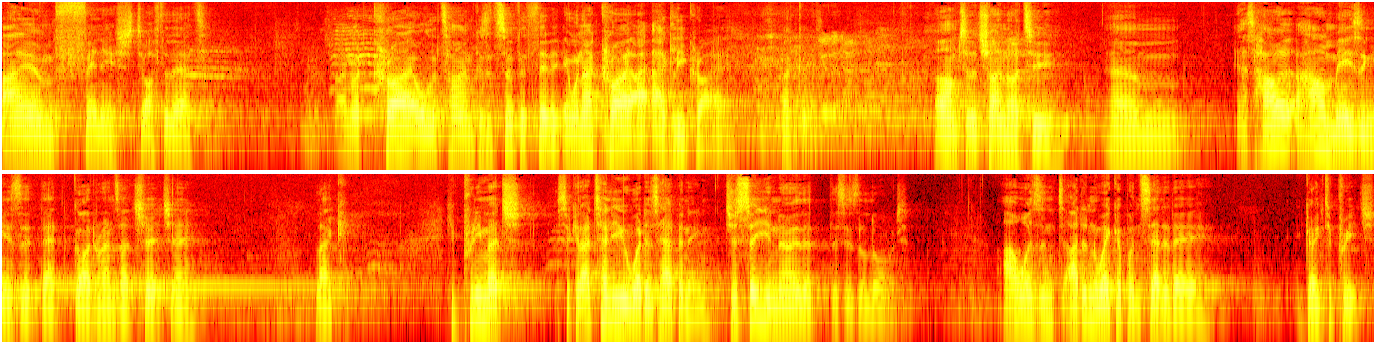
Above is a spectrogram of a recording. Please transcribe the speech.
I am finished after that. I try not cry all the time because it's so pathetic. And when I cry, I ugly cry. Like, oh, I'm to try not to. Um, yes, how, how amazing is it that God runs our church, eh? Like, He pretty much. So, can I tell you what is happening? Just so you know that this is the Lord. I wasn't, I didn't wake up on Saturday going to preach.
